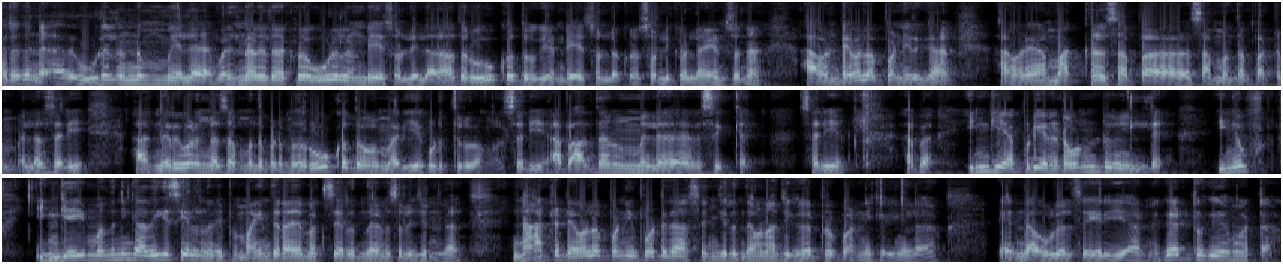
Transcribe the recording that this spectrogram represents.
அதுதானே அது ஊழல் எண்ணம் மேலே வெளிநாட்டில் இருக்கிற ஊழல் எண்டையே சொல்லல. அதாவது ஒரு ஊக்கத்தொகை என்றே சொல்ல சொல்லிக்கொள்ள ஏன்னு சொன்னால் அவன் டெவலப் பண்ணியிருக்கான். அவனுடைய மக்கள் சப்ப சம்மந்தப்பட்டும் எல்லாம் சரி அது நிறுவனங்கள் சம்மந்தப்படும் ஒரு ஊக்கத்தொகை மாதிரியே கொடுத்துருவாங்க. சரி அப்போ அதுதான் உண்மையில் சிக்கல். சரியா? அப்போ இங்கே அப்படி என்கிட்ட ஒன்றும் இல்லை. இங்கே இங்கேயும் வந்து நீங்கள் அதிக செய்யலாம் இப்போ மஹிந்த ராஜபக்சே இருந்தேன்னு சொல்லிச்சுன்னா நாட்டை டெவலப் பண்ணி போட்டுக்கா செஞ்சுருந்தவன் அது கேட்டிருப்பான் நினைக்கிறீங்களா? எந்த ஊழல் செய்கிறியான்னு கேட்டிருக்கவே மாட்டான்.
